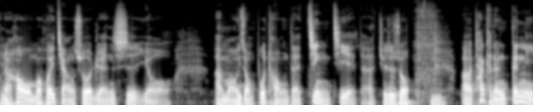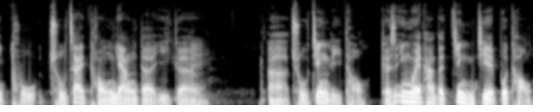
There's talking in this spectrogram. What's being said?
然后我们会讲说，人是有。啊、呃，某一种不同的境界的，就是说，嗯、呃，他可能跟你处处在同样的一个呃处境里头，可是因为他的境界不同，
